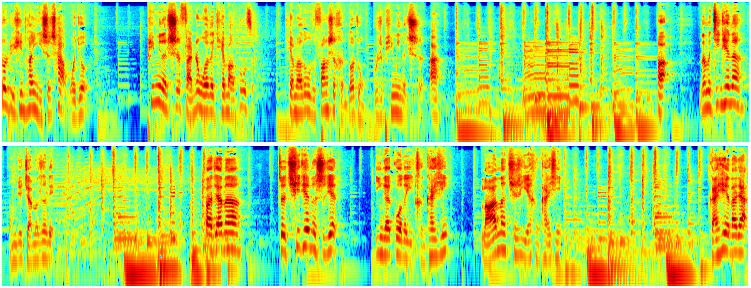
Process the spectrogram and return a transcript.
说旅行团饮食差，我就拼命的吃，反正我得填饱肚子。填饱肚子方式很多种，不是拼命的吃啊。好，那么今天呢，我们就讲到这里。大家呢，这七天的时间应该过得很开心。老安呢，其实也很开心。感谢大家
